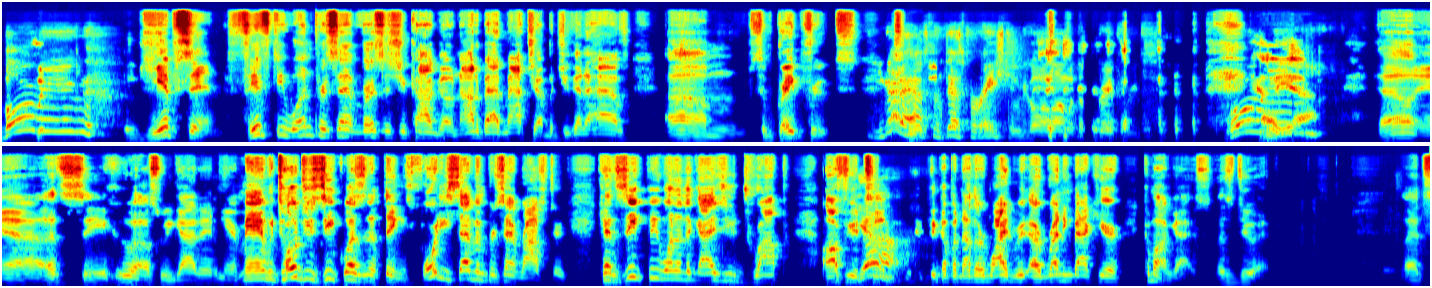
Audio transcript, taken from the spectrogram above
Boring. Gibson, 51% versus Chicago. Not a bad matchup, but you got to have um, some grapefruits. You gotta have some desperation to go along with the grapefruits. Hell Boring. yeah. Hell yeah. Let's see. Who else we got in here? Man, we told you Zeke wasn't a thing. 47% rostered. Can Zeke be one of the guys you drop off your team Yeah. and pick up another wide uh, running back here? Come on, guys. Let's do it. Let's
